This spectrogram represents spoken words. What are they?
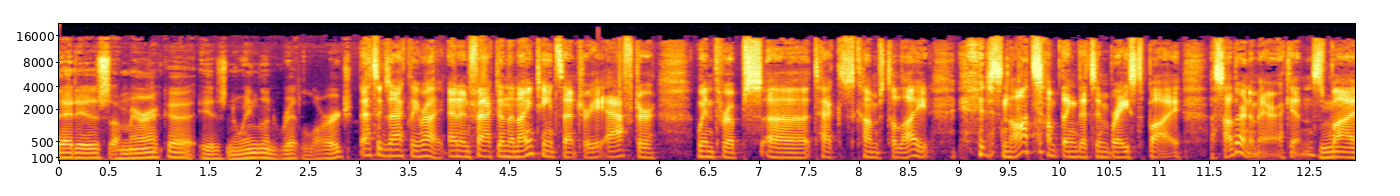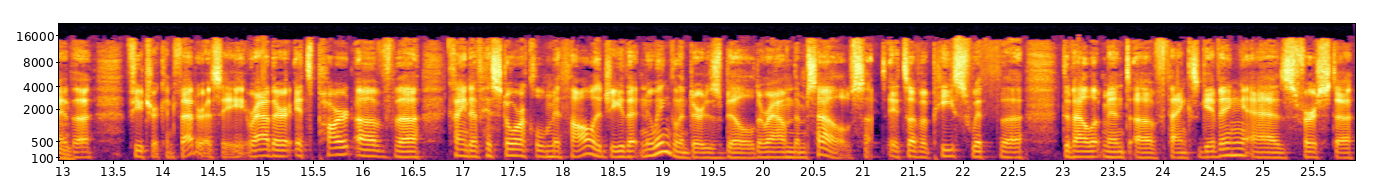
that is, America is New England writ large. That's exactly right. And in fact, in the 19th century, after Winthrop's uh, text comes to light, it's not something that's embraced by Southern Americans, mm. by the future Confederacy. Rather, it's part of the kind of historical mythology that New Englanders build around themselves. It's of a piece with the development of Thanksgiving as first a,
